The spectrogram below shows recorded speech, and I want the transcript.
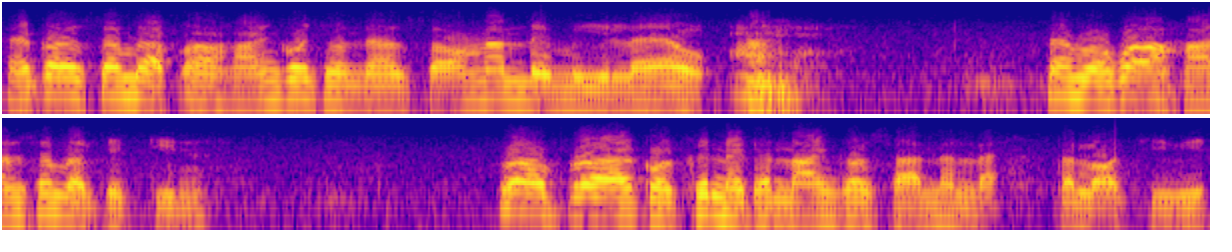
แล้วก็สำหรับอาหารของชนดาวสองนั้นได้มีแล้วท่านบอกว่าอาหารสำหรับจะกินก็ปรากฏขึ้นในทนายข้าวสารนั่นแหละ ตลอดชีวิต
